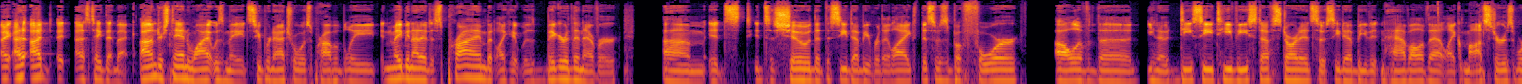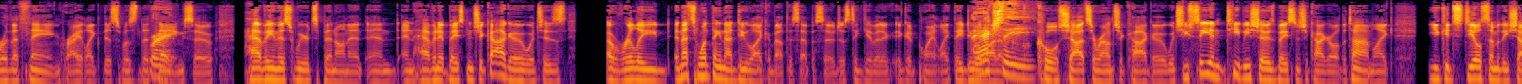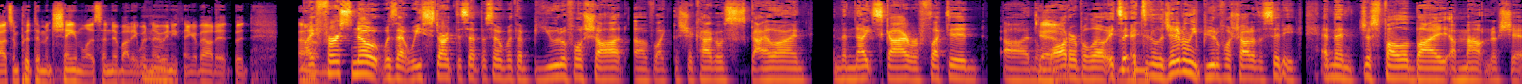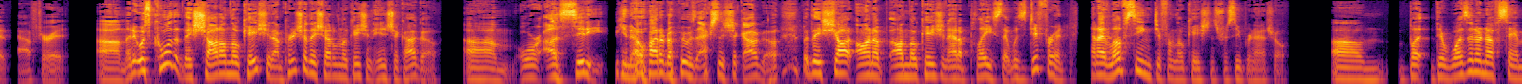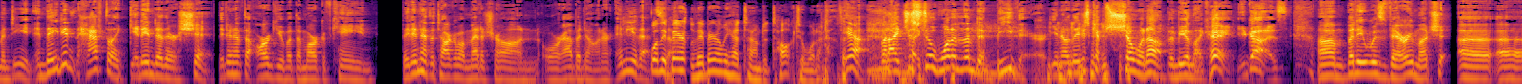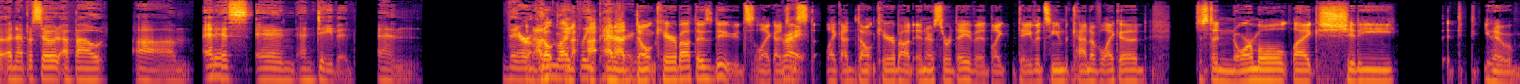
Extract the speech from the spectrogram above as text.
I, I, I, let's take that back. I understand why it was made. Supernatural was probably maybe not at its prime, but like it was bigger than ever. Um, it's it's a show that the CW really liked. This was before all of the you know DC TV stuff started, so CW didn't have all of that. Like monsters were the thing, right? Like this was the Right. thing. So having this weird spin on it and and having it based in Chicago, which is a really and that's one thing I do like about this episode. Just to give it a, a good point, like they do a I lot actually- of cool shots around Chicago, which you see in TV shows based in Chicago all the time. Like you could steal some of these shots and put them in Shameless, and nobody would know Mhm. anything about it. But My um, first note was that we start this episode with a beautiful shot of like the Chicago skyline and the night sky reflected uh, in the Yeah. water below. It's a, it's Mm-hmm. a legitimately beautiful shot of the city, and then just followed by a mountain of shit after it. Um, and it was cool that they shot on location. I'm pretty sure they shot on location in Chicago, um, or a city. You know, I don't know if it was actually Chicago, but they shot on a on location at a place that was different. And I love seeing different locations for Supernatural. Um, but there wasn't enough Sam and Dean, and they didn't have to like get into their shit. They didn't have to argue about the Mark of Cain. They didn't have to talk about Metatron or Abaddon or any of that. Well, they stuff. barely they barely had time to talk to one another. Yeah, but I just still wanted them to be there. You know, they just kept showing up and being like, "Hey, you guys." Um, but it was very much uh, uh, an episode about um, Ennis and and David and their and I don't, and unlikely I, and I don't care about those dudes. Like I Right. just like I don't care about Ennis or David. Like David seemed kind of like a just a normal like shitty, you know,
